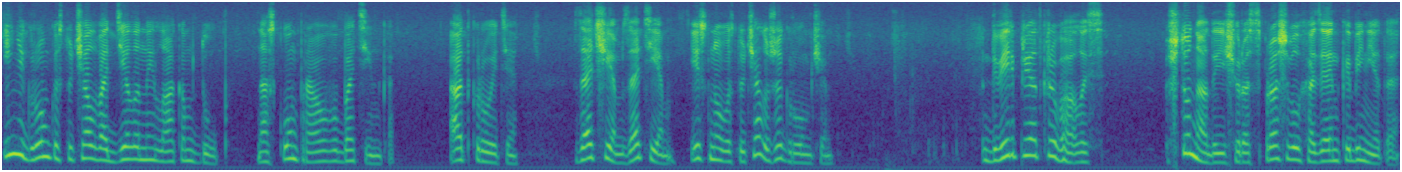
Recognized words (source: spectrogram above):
и негромко стучал в отделанный лаком дуб, носком правого ботинка. «Откройте!» «Зачем? Затем!» И снова стучал уже громче. Дверь приоткрывалась. «Что надо?» — еще раз спрашивал хозяин кабинета.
